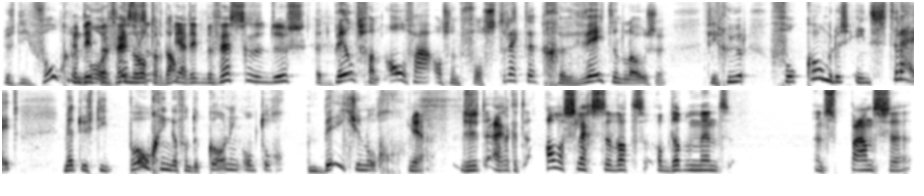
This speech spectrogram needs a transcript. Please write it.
Dus die volkeren in Rotterdam. Ja, dit bevestigde dus het beeld van Alva als een volstrekte, gewetenloze figuur. Volkomen dus in strijd met dus die pogingen van de koning om toch een beetje nog... Ja, dus het, eigenlijk het allerslechtste wat op dat moment een Spaanse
